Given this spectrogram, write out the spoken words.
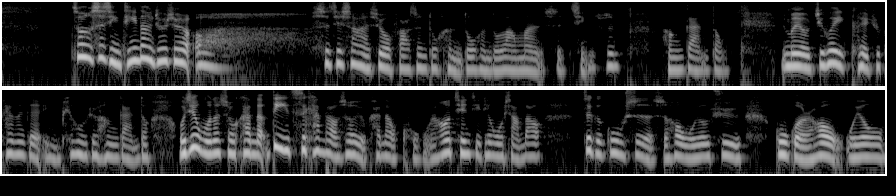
这种事情听到你就会觉得哦，世界上还是有发生多很多很多浪漫的事情，就是。很感动，你们有机会可以去看那个影片，我觉得很感动。我记得我那时候看到第一次看到的时候有看到哭，然后前几天我想到这个故事的时候，我又去 Google，然后我又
